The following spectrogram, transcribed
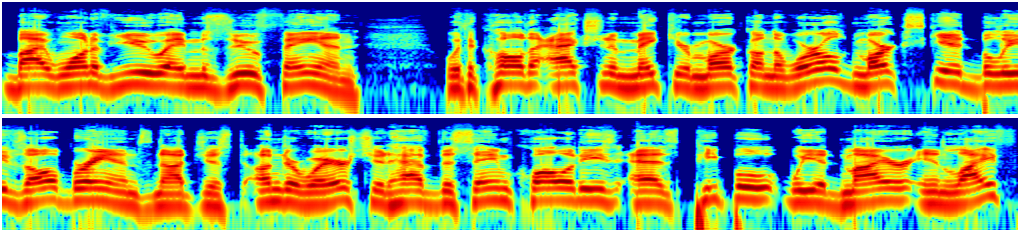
by one of you, a Mizzou fan. With a call to action to make your mark on the world, Marc Skid believes all brands, not just underwear, should have the same qualities as people we admire in life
